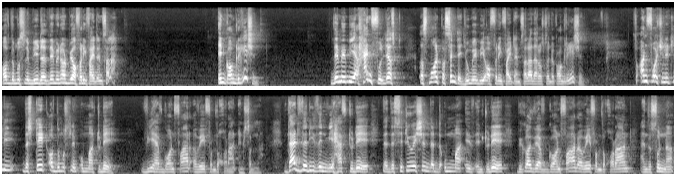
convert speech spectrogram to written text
of the Muslim leaders, they may not be offering five times Salah in congregation. There may be a handful, just a small percentage who may be offering five times Salah, that also in a congregation. So unfortunately, the state of the Muslim Ummah today, we have gone far away from the Quran and Sunnah. That's the reason we have today that the situation that the Ummah is in today, because we have gone far away from the Quran and the Sunnah,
